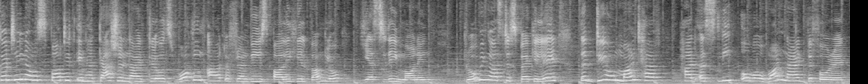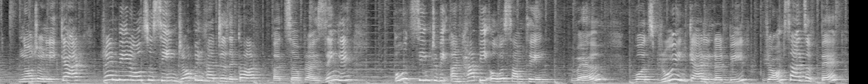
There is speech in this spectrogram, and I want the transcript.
Katrina was spotted in her casual night clothes walking out of Ranbir's Pali Hill bungalow yesterday morning, probing us to speculate the duo might have had a sleepover one night before it. Not only Kat, Ranbir also seen dropping her till the car, but surprisingly, both seem to be unhappy over something. Well, what's brewing Kat and Ranbir? Wrong sides of bed?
